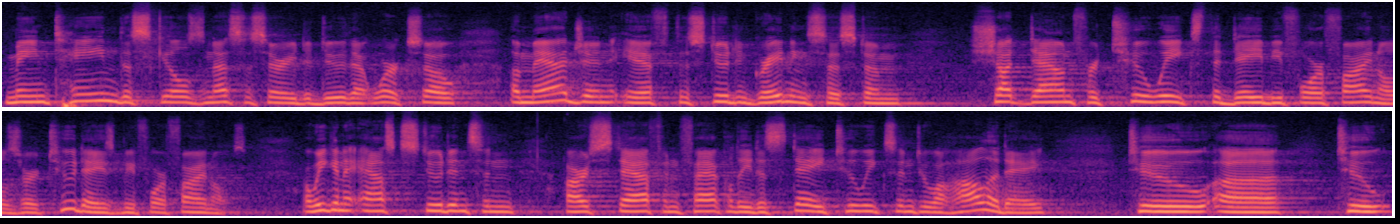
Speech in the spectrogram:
maintain the skills necessary to do that work? So imagine if the student grading system shut down for two weeks the day before finals or two days before finals. Are we going to ask students and our staff and faculty to stay two weeks into a holiday to, uh, to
